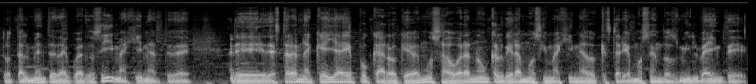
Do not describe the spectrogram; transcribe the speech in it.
Totalmente de acuerdo. Sí, imagínate, de, estar en aquella época, lo que vemos ahora, nunca lo hubiéramos imaginado que estaríamos en 2020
